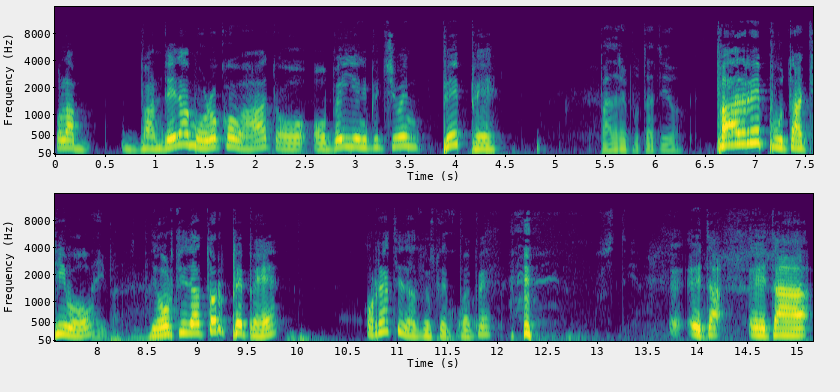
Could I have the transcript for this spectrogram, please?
hola, bandera moroko bat, o, o behien ipintzen zuen Pepe, Padre putatibo. padre putativo, Ai, ba. de horti dator Pepe, horreati datuzte Pepe. Eta, eta,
